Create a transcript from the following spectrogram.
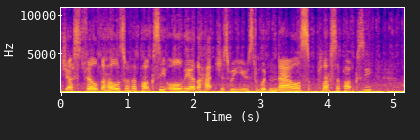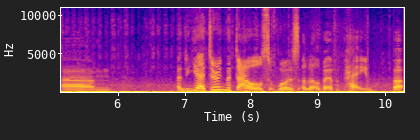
just filled the holes with epoxy. All the other hatches we used wooden dowels plus epoxy. Um, and yeah, doing the dowels was a little bit of a pain, but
